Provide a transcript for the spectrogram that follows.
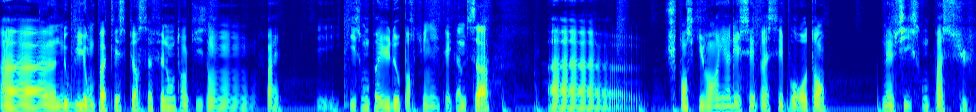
n'oublions pas que les Spurs, ça fait longtemps qu'ils enfin, n'ont pas eu d'opportunité comme ça. Je pense qu'ils vont rien laisser passer pour autant, même s'ils sont pas su-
